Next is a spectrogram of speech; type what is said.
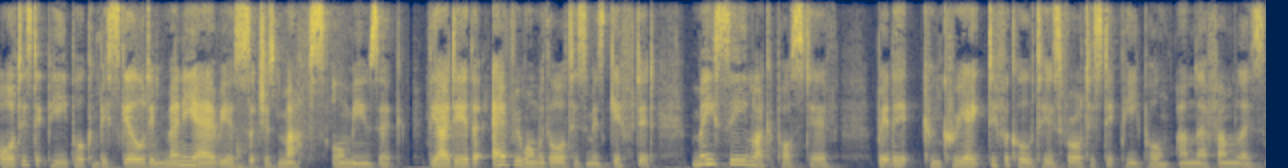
autistic people can be skilled in many areas such as maths or music. The idea that everyone with autism is gifted may seem like a positive, but it can create difficulties for autistic people and their families.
